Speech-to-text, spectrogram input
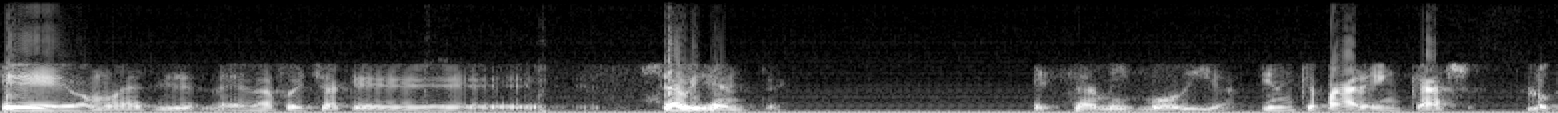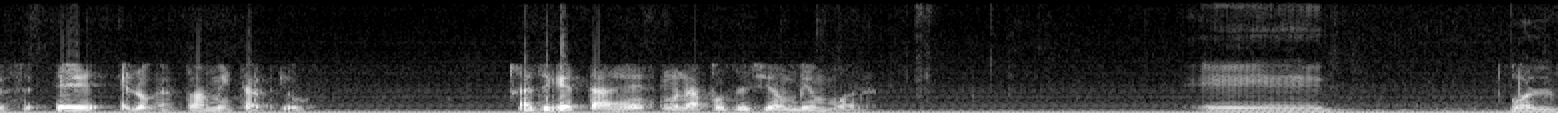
eh, vamos a decir, en la fecha que sea vigente, ese mismo día tienen que pagar en cash lo que eh, los gastos administrativos. Así que estás en una posición bien buena. Eh, por,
